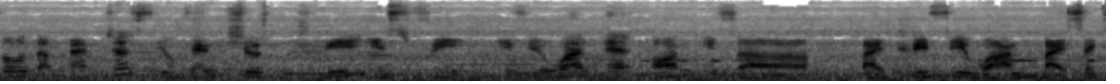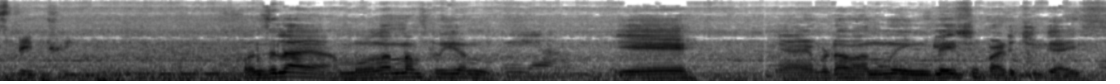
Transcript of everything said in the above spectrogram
So the patches you can choose three is free. If you want add on, it's uh, by fee one by sixty three. മനസ്സിലായ? മൂന്നെണ്ണം ഫ്രീ ആണ്. ഏ ഞാൻ ഇവിടെ വന്ന് ഇംഗ്ലീഷ് പഠിച്ചു ഗൈസ്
